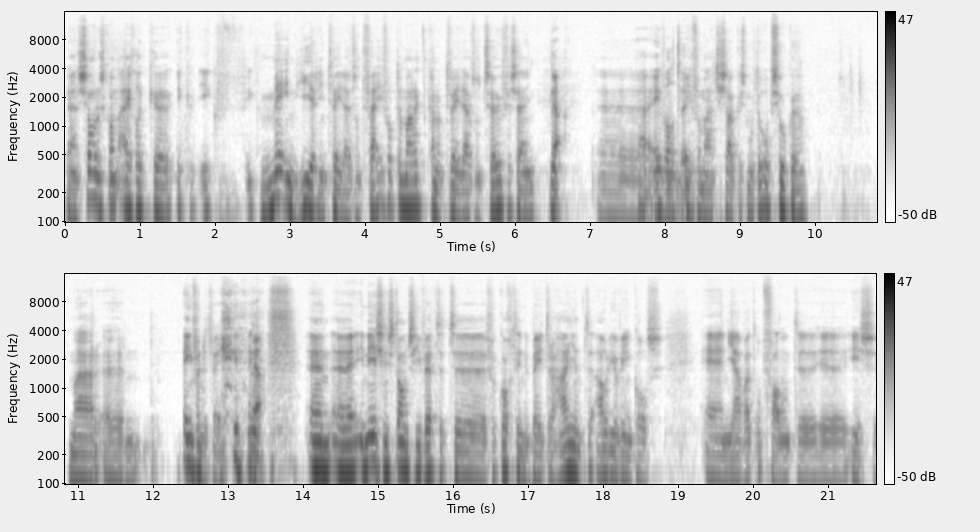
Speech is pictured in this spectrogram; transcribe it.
Ja, en Sonos kwam eigenlijk, ik, ik, ik meen hier in 2005 op de markt. Kan ook 2007 zijn. Ja. Ja, één van de twee. Informatie zou ik eens moeten opzoeken. Maar ehm één van de twee. Ja. En eh, in eerste instantie werd het eh, verkocht in de betere high-end audiowinkels. En ja, wat opvallend is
